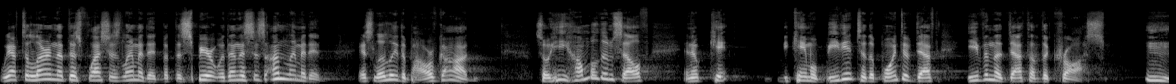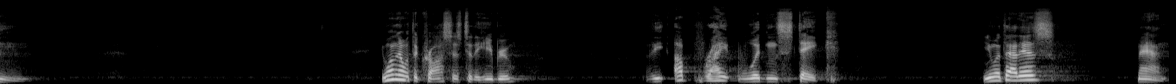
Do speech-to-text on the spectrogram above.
We have to learn that this flesh is limited, but the spirit within us is unlimited. It's literally the power of God. So he humbled himself and became obedient to the point of death, even the death of the cross. Mm. You want to know what the cross is to the Hebrew? The upright wooden stake. You know what that is? Man.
